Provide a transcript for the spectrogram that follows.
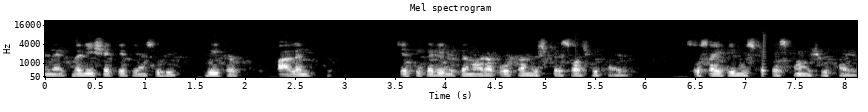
એને બની શકે ત્યાં સુધી વિધ પાલન જેથી કરીને તમારા પોતાનું સ્ટ્રેસ ઓછું થાય સોસાયટીનું સ્ટ્રેસ પણ ઓછું થાય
